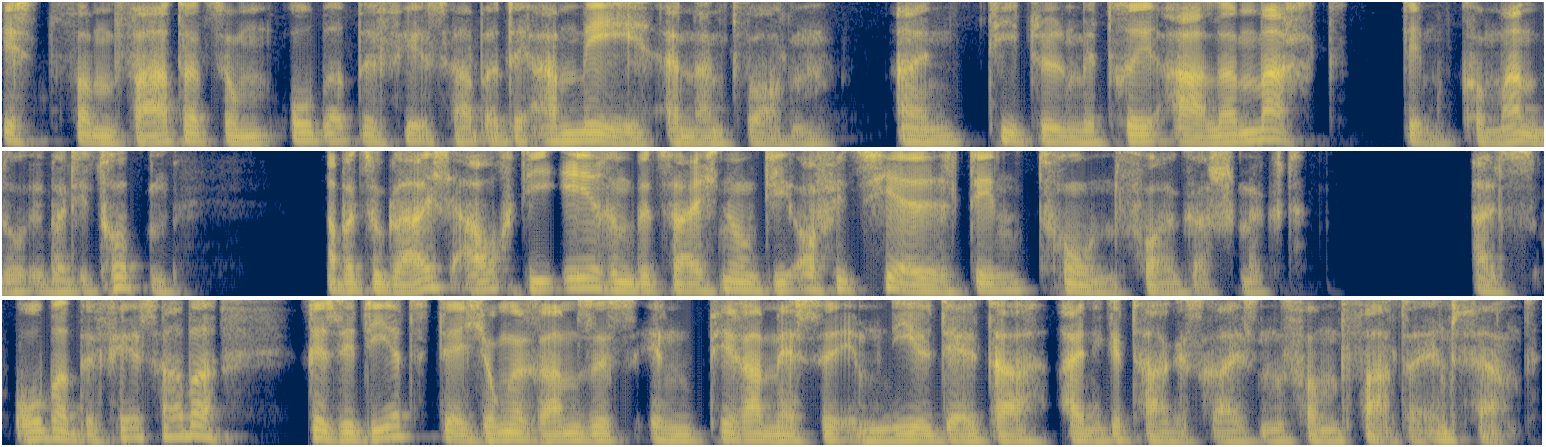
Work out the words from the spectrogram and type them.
ist vom Vater zum Oberbefehlshaber der Armee ernannt worden, ein Titel mit realer Macht, dem Kommando über die Truppen, aber zugleich auch die Ehrenbezeichnung, die offiziell den Thronfolger schmückt. Als Oberbefehlshaber residiert der junge Ramses in Pyramesse im Nildelta einige Tagesreisen vom Vater entfernt.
